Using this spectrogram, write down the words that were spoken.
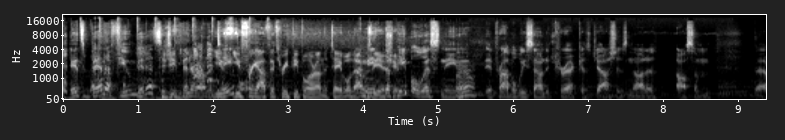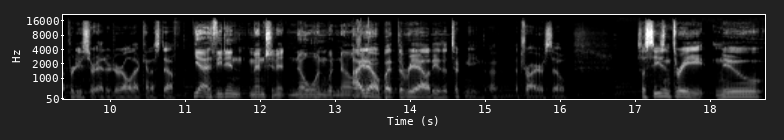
It's been a few minutes since you've been around the You, table. you forgot the three people around the table. That I was mean, the issue. The people listening, it probably sounded correct because Josh is not an awesome uh, producer, editor, all that kind of stuff. Yeah, if you didn't mention it, no one would know. I know, but the reality is, it took me a, a try or so. So, season three, new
